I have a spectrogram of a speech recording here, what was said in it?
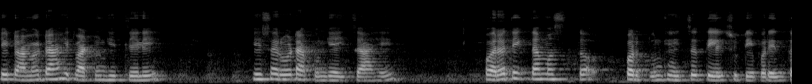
जे टॉमॅटो आहेत वाटून घेतलेले हे सर्व टाकून घ्यायचं आहे. परत एकदा मस्त परतून घ्यायचं तेल सुटेपर्यंत.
